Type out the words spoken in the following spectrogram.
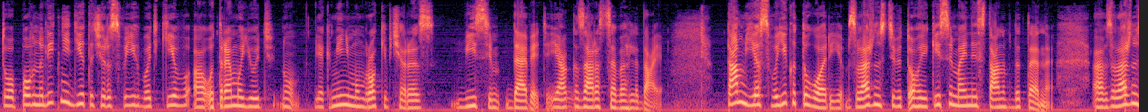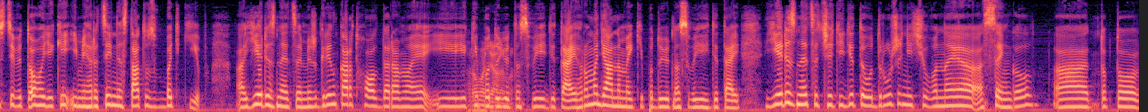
то повнолітні діти через своїх батьків е, отримують ну як мінімум років через 8-9, як зараз це виглядає. Там є свої категорії, в залежності від того, який сімейний стан в дитини, е, в залежності від того, який імміграційний статус в батьків. Е, Є різниця між грін-карт холдерами, і які подають на своїх дітей, громадянами, які подають на своїх дітей. Є різниця, чи ті діти одружені, чи вони сингл. Е, Тобто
